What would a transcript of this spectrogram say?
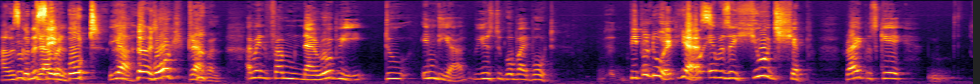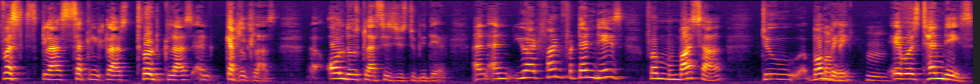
I was to gonna say boat. Yeah, boat travel. I mean, from Nairobi to India, we used to go by boat people do it yes It was a huge ship, right? Uske first class, second class, third class, and cattle class. Uh, all those classes used to be there. And, and you had fun for 10 days from Mombasa to Bombay. Bombay, It was 10 days.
